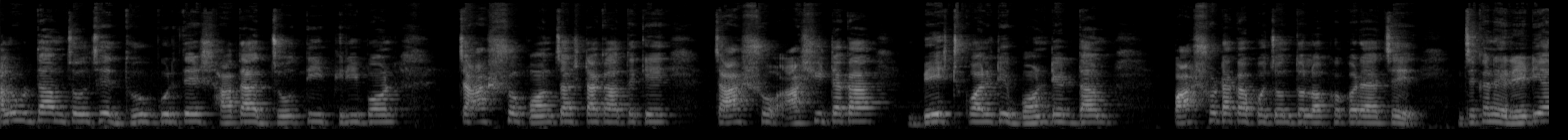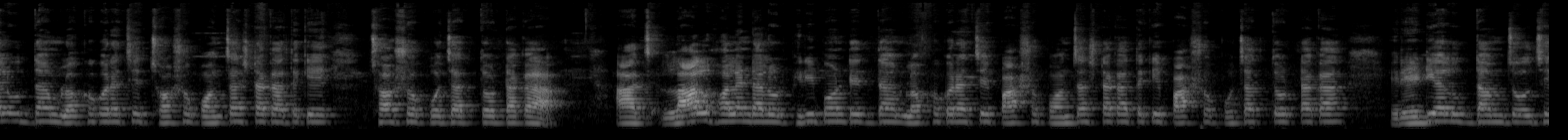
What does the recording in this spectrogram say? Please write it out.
আলুর দাম চলছে ধূপগুড়িতে সাদা জ্যোতি ফ্রি বন্ড চারশো পঞ্চাশ টাকা থেকে চারশো আশি টাকা বেস্ট কোয়ালিটি বন্ডের দাম পাঁচশো টাকা পর্যন্ত লক্ষ্য করা আছে, যেখানে রেডি আলুর দাম লক্ষ্য করা আছে ছশো পঞ্চাশ টাকা থেকে ছশো পঁচাত্তর টাকা। আজ লাল হল্যান্ড আলুর ফ্রি বন্ডের দাম লক্ষ্য করা আছে পাঁচশো পঞ্চাশ টাকা থেকে পাঁচশো পঁচাত্তর টাকা। রেডি আলুর দাম চলছে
